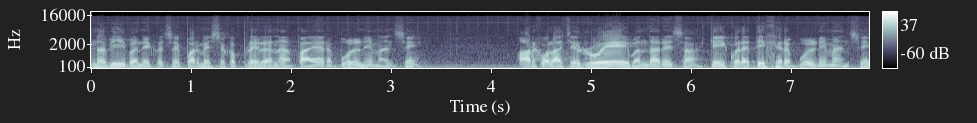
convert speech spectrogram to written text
नबी भनेको चाहिँ परमेश्वरको प्रेरणा पाएर बोल्ने मान्छे। अर्कोलाई चाहिँ रोए भन्दा रहेछ केही कुरा देखेर बोल्ने मान्छे।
